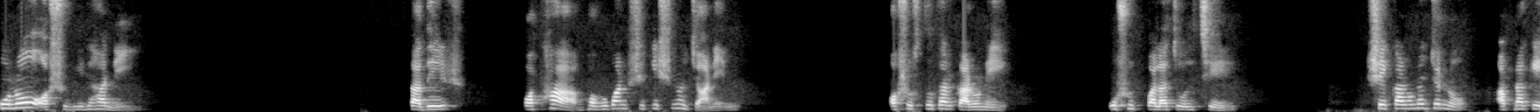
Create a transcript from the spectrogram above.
কোনো অসুবিধা নেই। তাদের কথা ভগবান শ্রীকৃষ্ণ জানেন। অসুস্থতার কারণে ওষুধপালা চলছে। সেই কারণের জন্য আপনাকে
